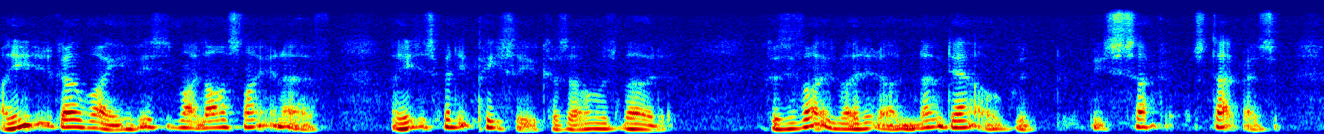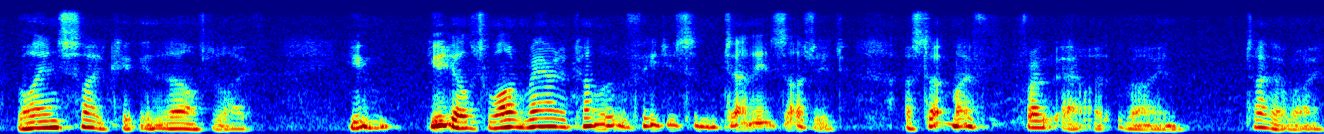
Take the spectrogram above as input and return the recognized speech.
I needed to go away. This is my last night on earth, I need to spend it peacefully because I was murdered. Because if I was murdered, I no doubt would be stuck, stuck as Ryan's sidekick in the afterlife. You, you also want Ryan to come over and feed you some Italian sausage. I stuck my throat out at Ryan, tongue at Ryan.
